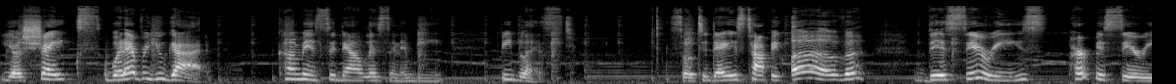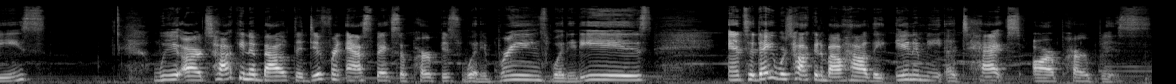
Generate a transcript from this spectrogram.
your shakes, whatever you got. Come in, sit down, listen, and be be blessed. So today's topic of this series, purpose series, we are talking about the different aspects of purpose, what it brings, what it is, and today we're talking about how the enemy attacks our purpose.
